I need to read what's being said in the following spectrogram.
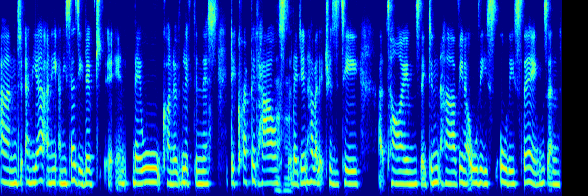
and and yeah and he and he says he lived in they all kind of lived in this decrepit house uh-huh. they didn't have electricity at times they didn't have you know all these all these things and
